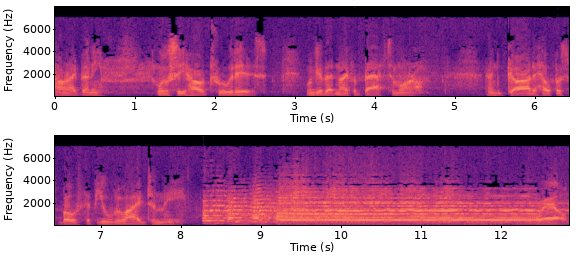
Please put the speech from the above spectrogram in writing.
All right, Benny. We'll see how true it is. We'll give that knife a bath tomorrow. And God help us both if you lied to me. Well,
